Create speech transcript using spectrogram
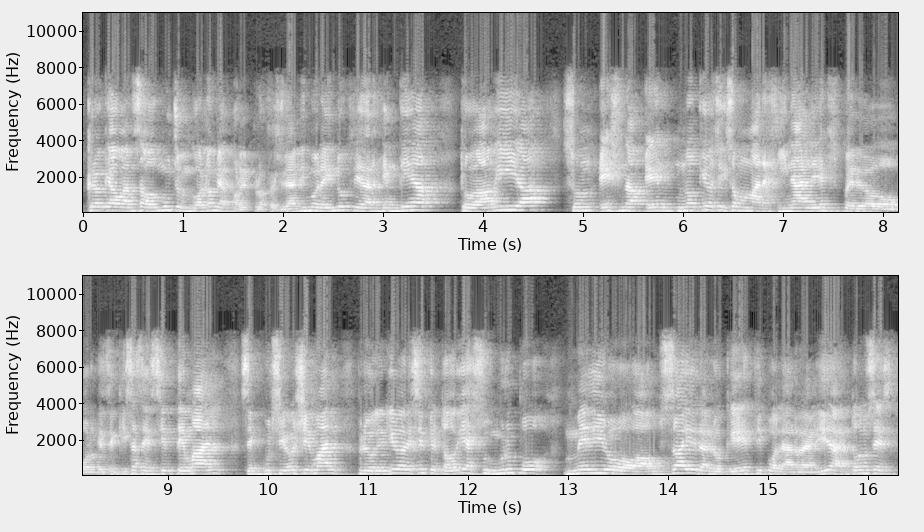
Creo que ha avanzado mucho en Colombia por el profesionalismo de la industria. En Argentina todavía son, es una, no quiero decir que son marginales, pero porque se, quizás se siente mal, se escuche oye mal, pero que quiero decir que todavía es un grupo medio outsider a lo que es tipo la realidad. Entonces,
